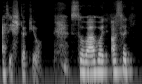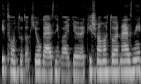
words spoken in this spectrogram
ez is tök jó. Szóval, hogy az, hogy itthon tudok jogázni, vagy kismamatornázni,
